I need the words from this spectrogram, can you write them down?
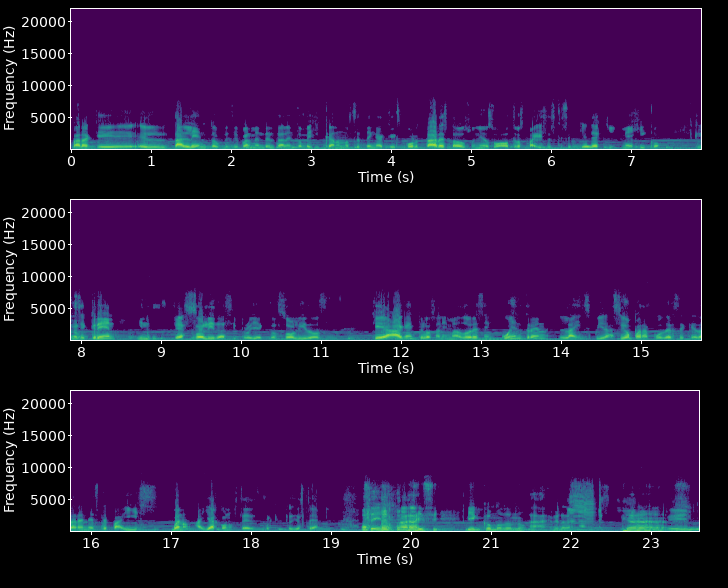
para que el talento, principalmente el talento mexicano, no se tenga que exportar a Estados Unidos o a otros países, que se quede aquí en México, que se creen industrias sólidas y proyectos sólidos que hagan que los animadores encuentren la inspiración para poderse quedar en este país. Bueno, allá con ustedes, porque pues yo estoy aquí. Sí, ay, sí, bien cómodo, ¿no? Ah, verdad.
